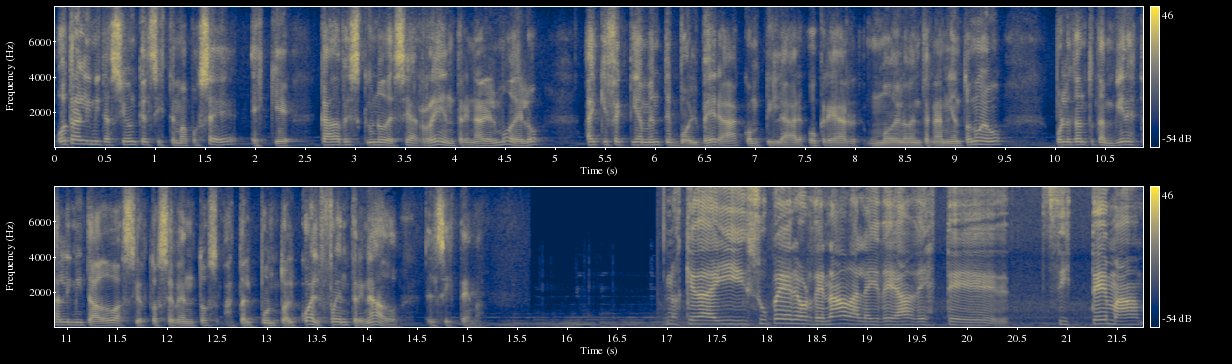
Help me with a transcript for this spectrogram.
Otra limitación que el sistema posee es que cada vez que uno desea reentrenar el modelo, hay que efectivamente volver a compilar o crear un modelo de entrenamiento nuevo, por lo tanto también está limitado a ciertos eventos hasta el punto al cual fue entrenado el sistema nos queda ahí súper ordenada la idea de este sistema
